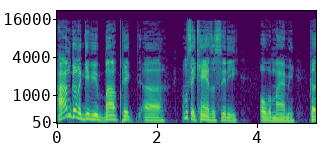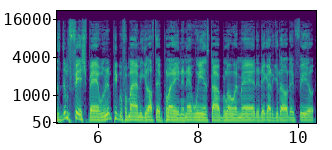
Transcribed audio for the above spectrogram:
I'm going to give you my pick. Uh, I'm going to say Kansas City over Miami. Cause them fish, man, when them people from Miami get off that plane and that wind start blowing, man, and they got to get out that field,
